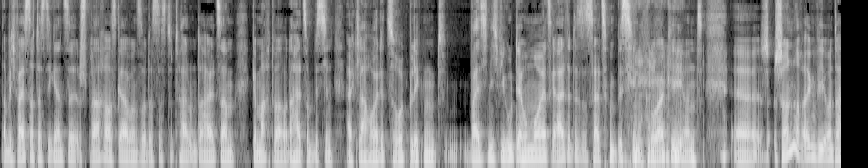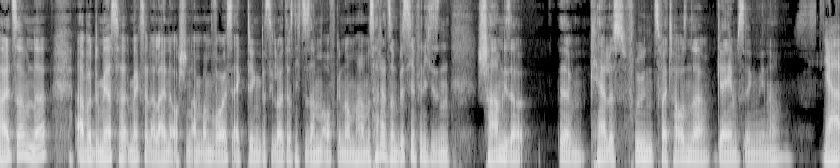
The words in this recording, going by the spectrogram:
Aber ich weiß doch, dass die ganze Sprachausgabe und so, dass das total unterhaltsam gemacht war. Oder halt so ein bisschen, halt klar, heute zurückblickend, weiß ich nicht, wie gut der Humor jetzt gealtert ist. Ist halt so ein bisschen quirky und äh, schon noch irgendwie unterhaltsam, ne? Aber du merkst halt, merkst halt alleine auch schon am, am Voice-Acting, dass die Leute das nicht zusammen aufgenommen haben. Es hat halt so ein bisschen, finde ich, diesen Charme dieser ähm, careless frühen 2000er Games irgendwie, ne? Ja,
